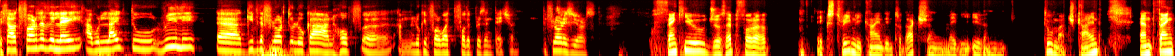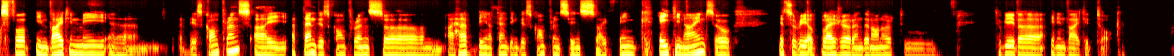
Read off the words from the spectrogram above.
without further delay, I would like to really uh, give the floor to Luca and hope uh, I'm looking forward for the presentation. The floor is yours. Thank you, Josep, for a extremely kind introduction, maybe even too much kind. And thanks for inviting me um, this conference. I attend this conference, um, I have been attending this conference since I think 89. So it's a real pleasure and an honor to to give a, an invited talk.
